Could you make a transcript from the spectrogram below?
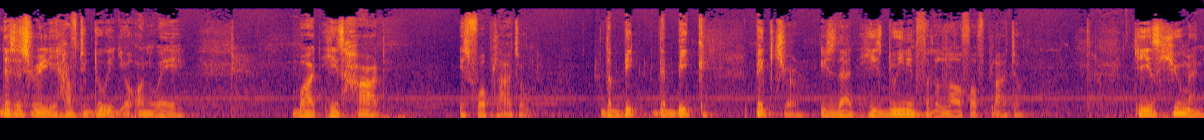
necessarily have to do it your own way. But his heart is for Plateau. The big, the big picture is that he's doing it for the love of Plateau. He is human.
